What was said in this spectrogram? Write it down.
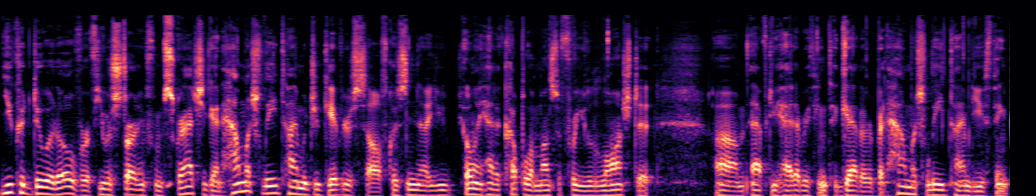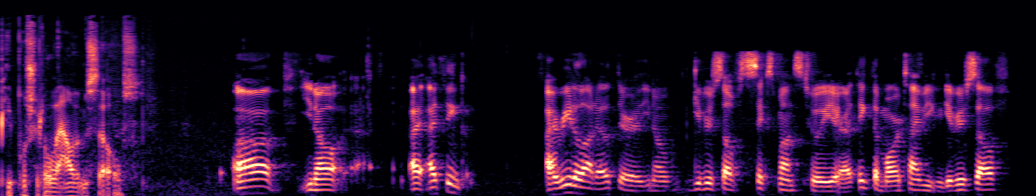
you could do it over if you were starting from scratch again, how much lead time would you give yourself? Because you know you only had a couple of months before you launched it um, after you had everything together. But how much lead time do you think people should allow themselves? Uh, you know, I, I think I read a lot out there. You know, give yourself six months to a year. I think the more time you can give yourself,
